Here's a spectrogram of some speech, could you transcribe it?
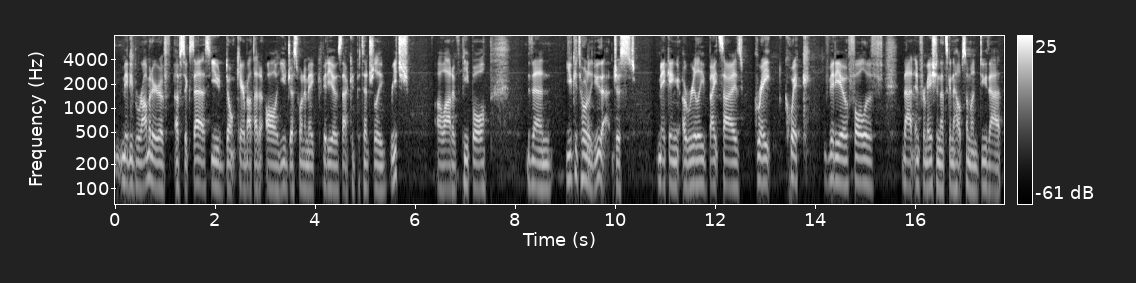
maybe barometer of, of success, you don't care about that at all. You just want to make videos that could potentially reach a lot of people, then you could totally do that. Just making a really bite sized, great, quick video full of that information that's going to help someone do that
